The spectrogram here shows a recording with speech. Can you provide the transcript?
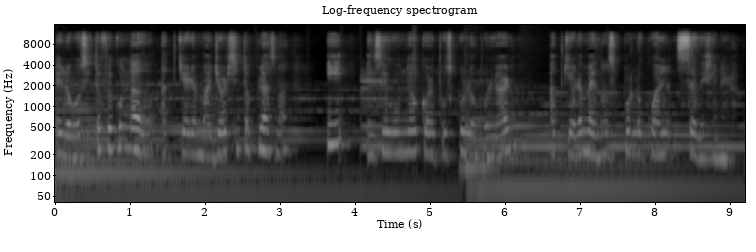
el ovocito fecundado adquiere mayor citoplasma y el segundo corpúsculo polar adquiere menos, por lo cual se degenera.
